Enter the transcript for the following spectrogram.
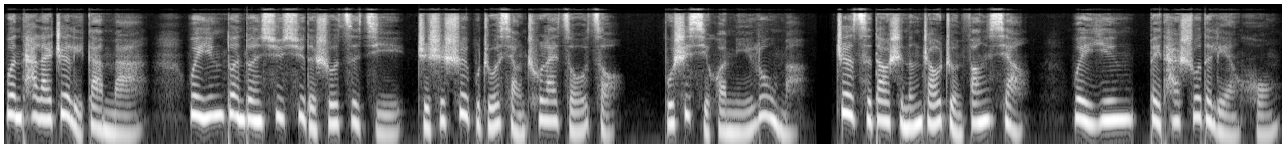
问他来这里干嘛？魏婴断断续续地说自己只是睡不着，想出来走走。不是喜欢迷路吗？这次倒是能找准方向。魏婴被他说的脸红，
